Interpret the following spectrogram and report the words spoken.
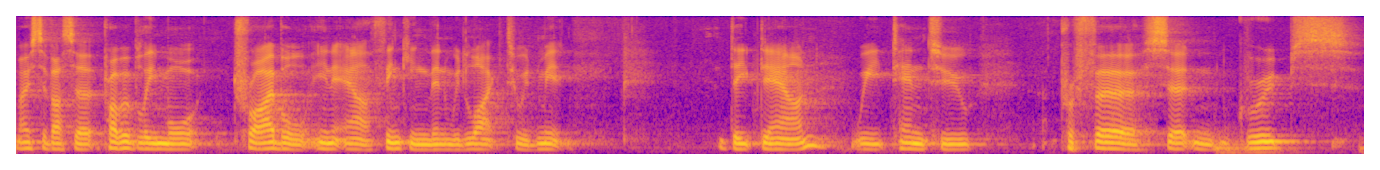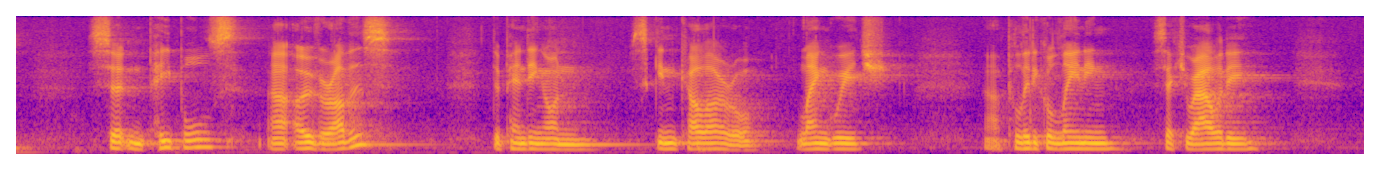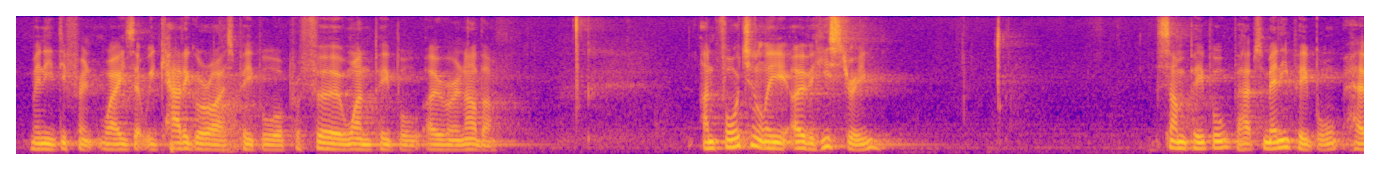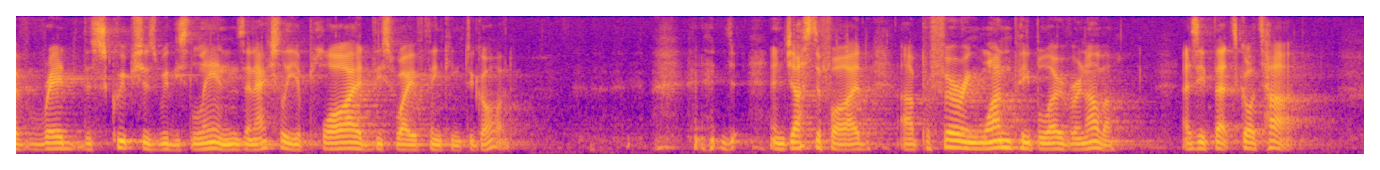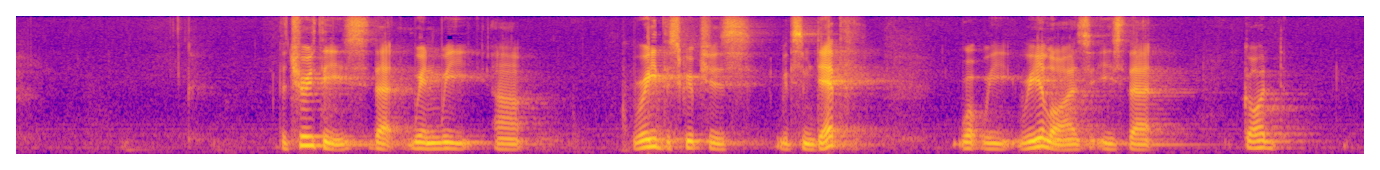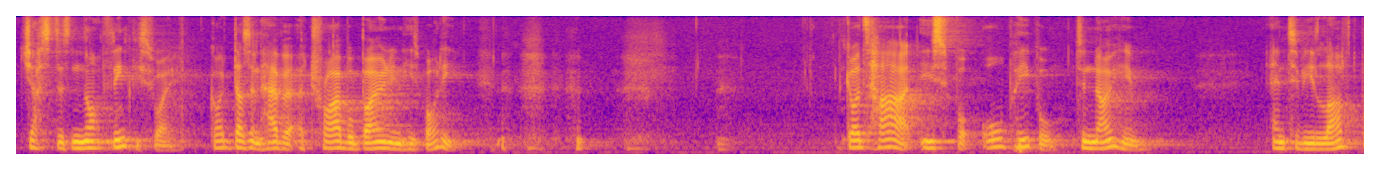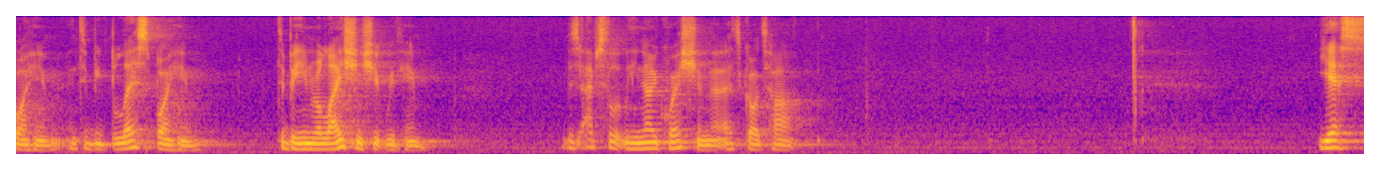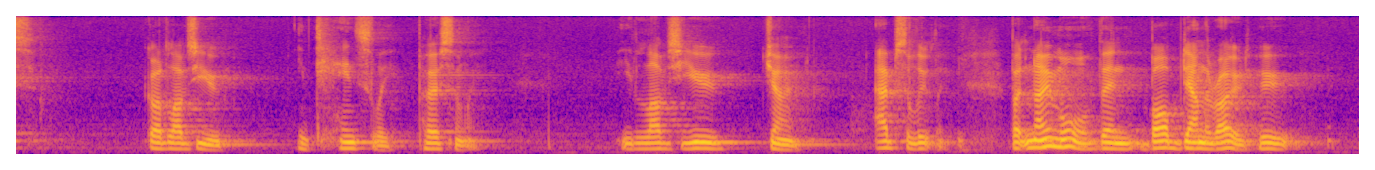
Most of us are probably more tribal in our thinking than we'd like to admit. Deep down, we tend to prefer certain groups, certain peoples uh, over others, depending on skin colour or language, uh, political leaning, sexuality, many different ways that we categorise people or prefer one people over another. Unfortunately, over history, some people, perhaps many people, have read the scriptures with this lens and actually applied this way of thinking to God and justified uh, preferring one people over another as if that's God's heart. The truth is that when we uh, read the scriptures with some depth, what we realize is that God just does not think this way. God doesn't have a, a tribal bone in his body. God's heart is for all people to know him and to be loved by him and to be blessed by him, to be in relationship with him. There's absolutely no question that that's God's heart. Yes, God loves you intensely, personally. He loves you, Joan, absolutely. But no more than Bob down the road who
